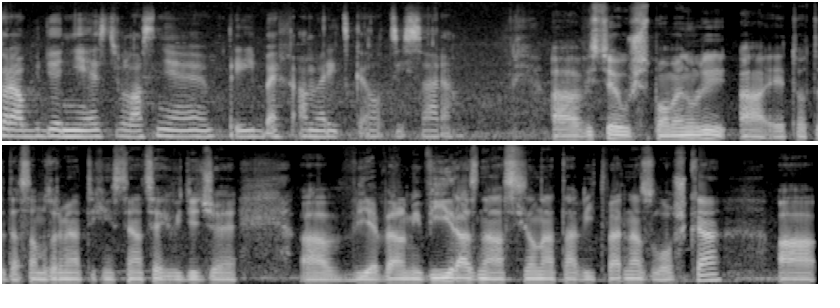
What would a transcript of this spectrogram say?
ktorá bude niesť vlastne príbeh amerického cisára. A vy ste už spomenuli, a je to teda samozrejme na tých inscenáciách vidieť, že je veľmi výrazná a silná tá výtvarná zložka. A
